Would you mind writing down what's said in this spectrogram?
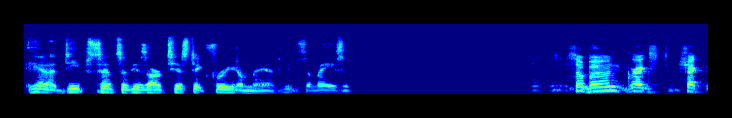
he had a deep sense of his artistic freedom man. He was amazing so Boone, Greg's check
